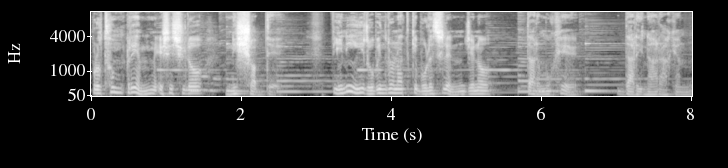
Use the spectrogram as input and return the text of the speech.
প্রথম প্রেম এসেছিল নিঃশব্দে। তিনি রবীন্দ্রনাথকে বলেছিলেন যেন তার মুখে দাড়ি না রাখেন।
